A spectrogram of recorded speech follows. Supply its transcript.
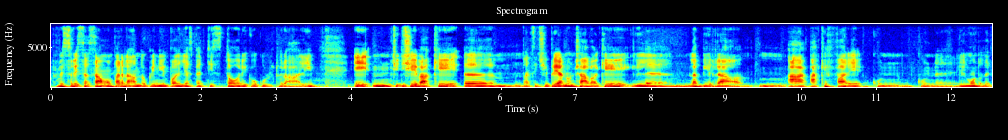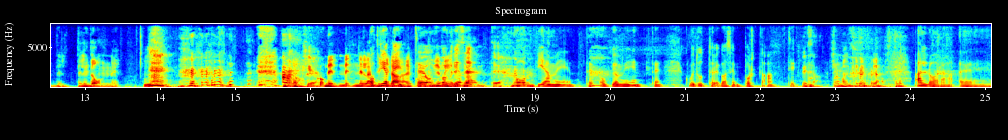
Professoressa, stavamo parlando quindi un po' degli aspetti storico-culturali e mh, ci diceva che, ehm, anzi ci preannunciava che il, la birra mh, ha, ha, a che fare con, con il mondo del, del, delle donne. Anche ne, ne, nell'antichità ovviamente, ecco, ovviamente. ovviamente, ovviamente, come tutte le cose importanti. Esatto. Ci mancherebbe altro. Allora, eh,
